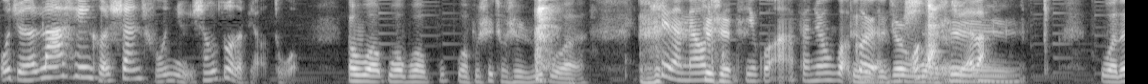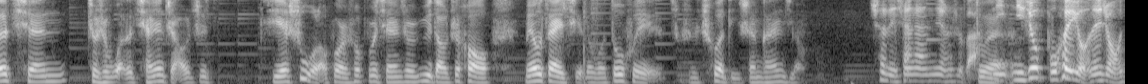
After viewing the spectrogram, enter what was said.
我觉得拉黑和删除女生做的比较多。呃，我我我不我不是，就是如果这个没有统计过啊，反正我个人对对就是我感觉吧嗯我的前就是我的前任，只要是结束了，或者说不是前任，就是遇到之后没有在一起的，我都会就是彻底删干净。彻底删干净是吧？对你你就不会有那种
